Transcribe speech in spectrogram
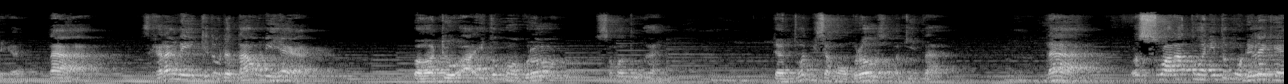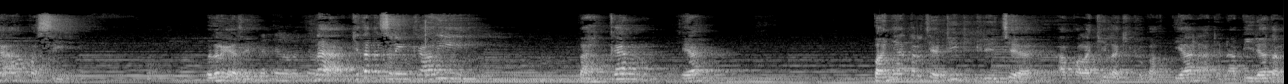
Ya kan? Nah, sekarang nih kita udah tahu nih ya kan bahwa doa itu ngobrol sama Tuhan. Dan Tuhan bisa ngobrol sama kita. Nah, suara Tuhan itu modelnya kayak apa sih? Bener gak sih? betul betul Nah, kita kan sering kali bahkan ya banyak terjadi di gereja, apalagi lagi kebaktian ada nabi datang.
